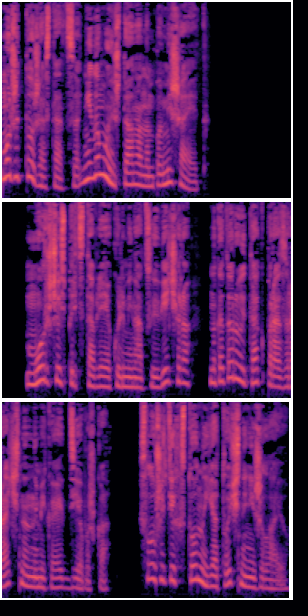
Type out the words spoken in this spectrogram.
может тоже остаться, не думаю, что она нам помешает». Морщусь, представляя кульминацию вечера, на которую так прозрачно намекает девушка. Слушать их стоны я точно не желаю.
